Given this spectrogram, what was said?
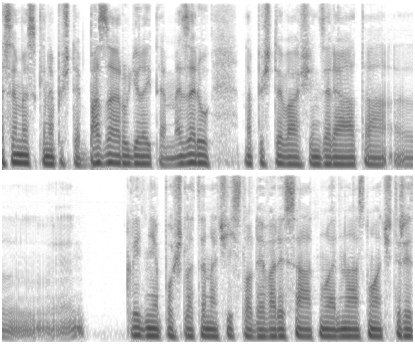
SMSky, napište bazar, udělejte mezeru, napište váš inzerát a eh, klidně pošlete na číslo 90 011 04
